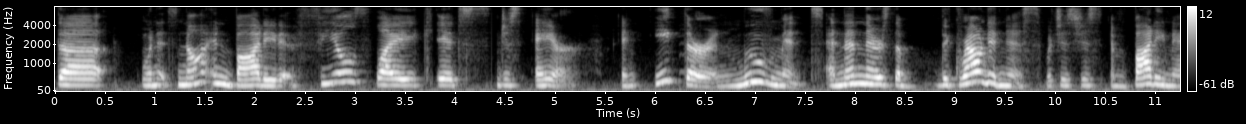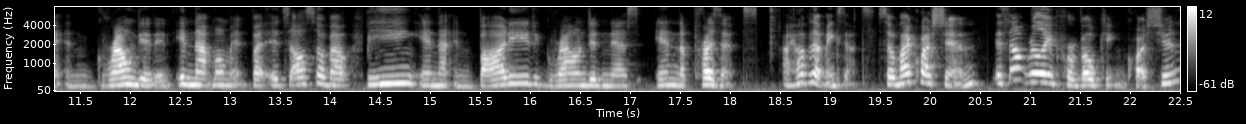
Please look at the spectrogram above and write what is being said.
The when it's not embodied, it feels like it's just air and ether and movement. And then there's the the groundedness, which is just embodiment and grounded and in that moment. But it's also about being in that embodied groundedness in the presence. I hope that makes sense. So my question is not really a provoking question,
